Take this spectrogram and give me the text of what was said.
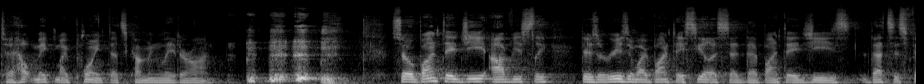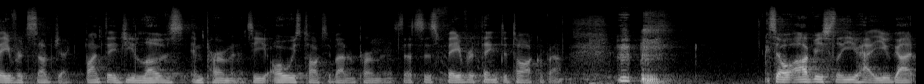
to help make my point that's coming later on. so Bhante G, obviously, there's a reason why Bhante Sila said that Bhante G's, that's his favorite subject. Bhante G loves impermanence. He always talks about impermanence. That's his favorite thing to talk about. so obviously you, had, you got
